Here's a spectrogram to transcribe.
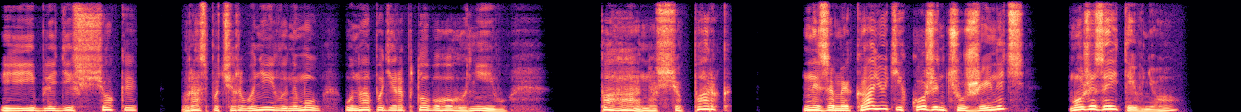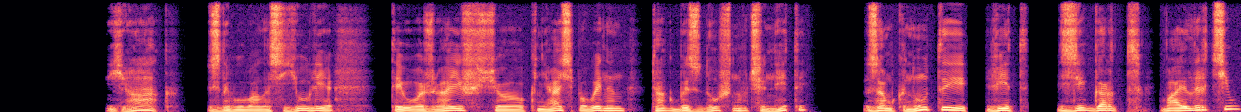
і її бліді щоки враз почервоніли, немов у нападі раптового гніву. Погано, що парк не замикають і кожен чужинець може зайти в нього. Як? здивувалась Юлія. Ти вважаєш, що князь повинен так бездушно вчинити? Замкнути від зігардвайлерців?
